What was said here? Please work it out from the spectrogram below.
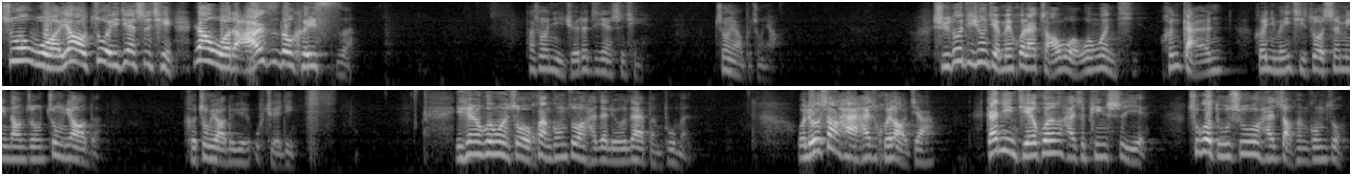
说：“我要做一件事情，让我的儿子都可以死。”他说：“你觉得这件事情重要不重要？”许多弟兄姐妹会来找我问问题，很感恩和你们一起做生命当中重要的和重要的决决定。有些人会问说：“我换工作还在留在本部门？我留上海还是回老家？赶紧结婚还是拼事业？出国读书还是找份工作？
